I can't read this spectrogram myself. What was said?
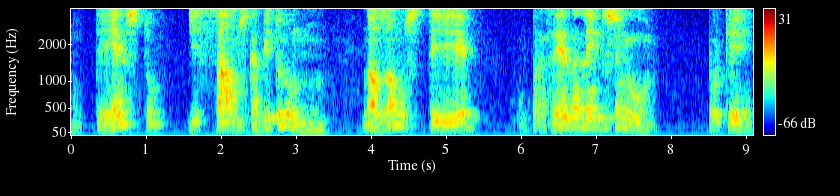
no texto de Salmos, capítulo 1, nós vamos ter o prazer na lei do Senhor. Por quê?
